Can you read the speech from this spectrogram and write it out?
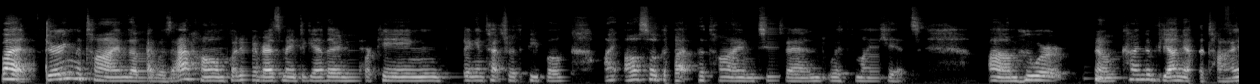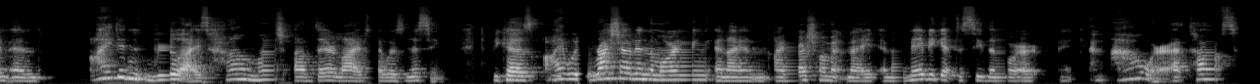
But during the time that I was at home, putting my resume together, networking, getting in touch with people, I also got the time to spend with my kids um, who were, you know, kind of young at the time. And I didn't realize how much of their lives I was missing because I would rush out in the morning and I, I'd rush home at night and I'd maybe get to see them for like an hour at tops.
